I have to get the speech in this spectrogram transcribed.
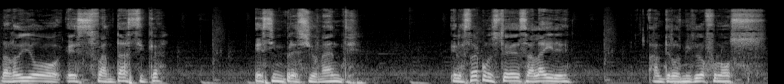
la radio es fantástica, es impresionante el estar con ustedes al aire, ante los micrófonos,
